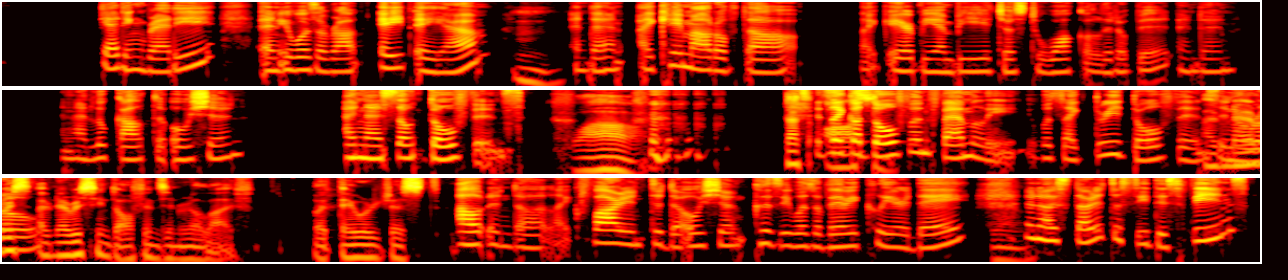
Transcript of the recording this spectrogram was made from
getting ready, and it was around eight a.m. Mm. And then I came out of the like Airbnb just to walk a little bit, and then and I look out the ocean, and I saw dolphins. Wow. That's It's like a dolphin family. It was like three dolphins I've in a row I've never seen dolphins in real life, but they were just out in the like far into the ocean because it was a very clear day. yeah, And I started to see these fins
